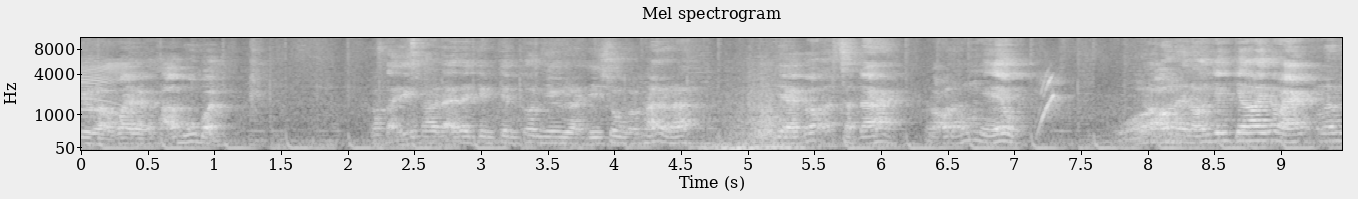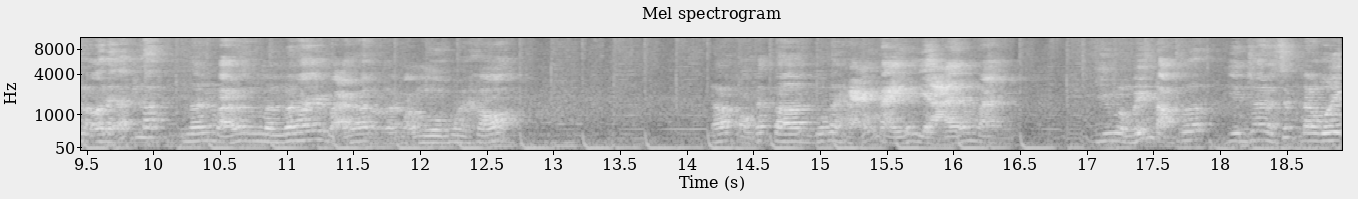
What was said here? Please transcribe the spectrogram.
kêu là quay là có thở bốn bình. Có tiện thôi, để đây chân chân có như là đi xu còn hết rồi đó về có ít xịt ra loại này không nhiều. Loại này loại dân chơi các bạn nên loại này ít lắm. Nên các bạn mình mới nói các bạn đó là bạn mua cũng hơi khó. Đó còn cái tên của cái hãng này nó dài lắm bạn. Diêu là biến độc đó Diêu sẽ là sức Na Uy.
